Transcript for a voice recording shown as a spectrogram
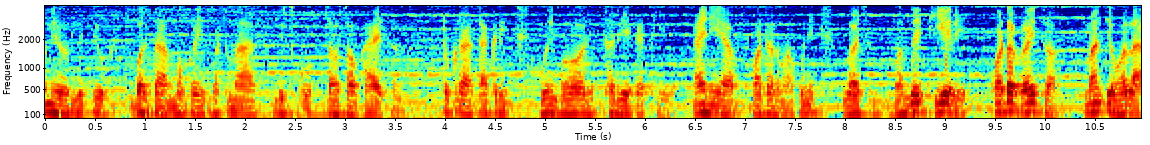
उनीहरूले त्यो बस्दा मकै भटमास बिचको चाउचाउ खाएछन्। टुक्रा टाक्री भुइँभरि छरिएका थिए। आइनिएफ क्वार्टरमा पनि गएछन् भन्दै थिए रे क्वार्टर रहेछ मान्छे होला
